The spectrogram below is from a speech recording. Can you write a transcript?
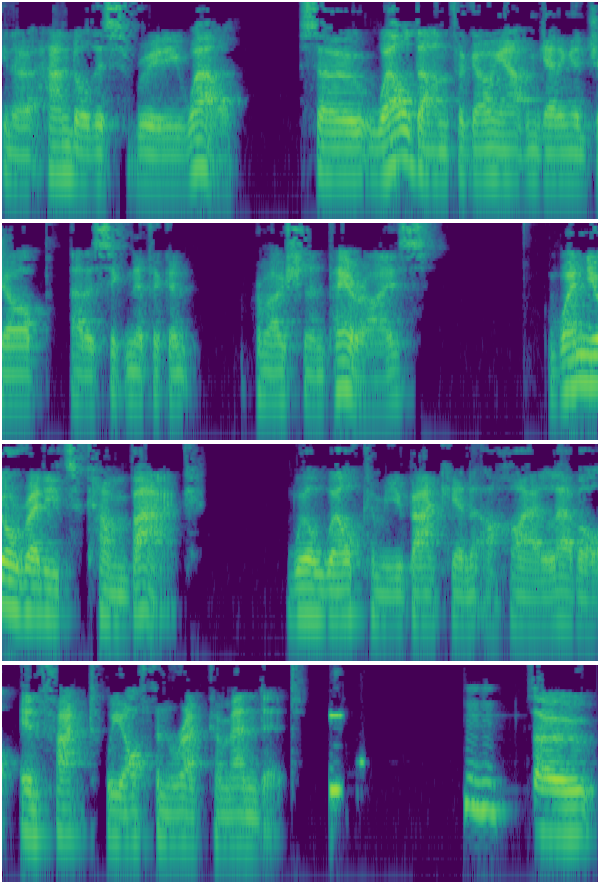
you know, handle this really well. So well done for going out and getting a job at a significant promotion and pay rise. When you're ready to come back, we'll welcome you back in at a higher level. In fact, we often recommend it. Mm-hmm. So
